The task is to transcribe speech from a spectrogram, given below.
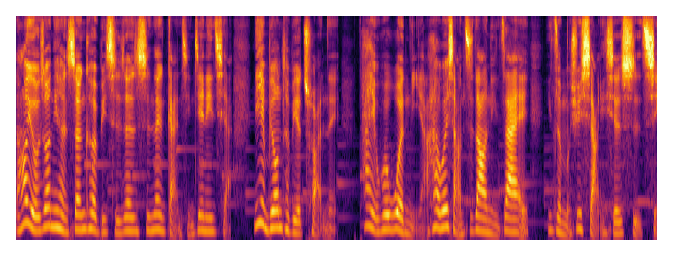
然后有时候你很深刻彼此认识，那个感情建立起来，你也不用特别传呢，他也会问你啊，他也会想知道你在你怎么去想一些事情。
